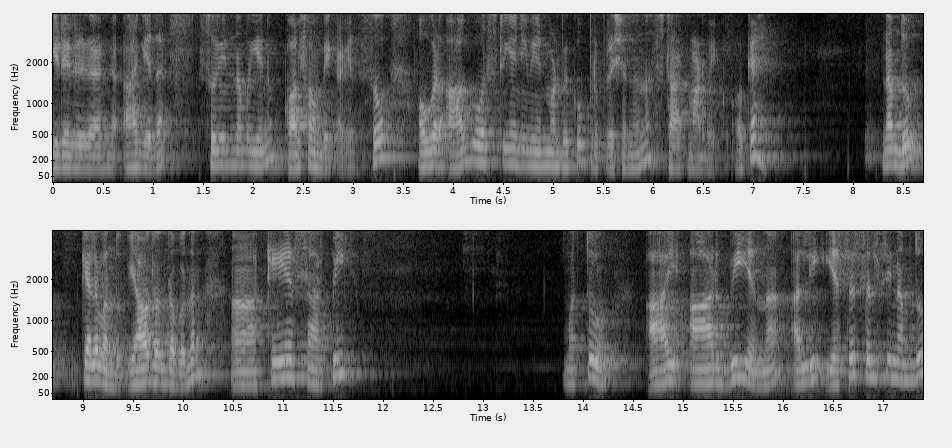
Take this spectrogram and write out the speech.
ಈಡೇರಿದಂಗೆ ಆಗಿದೆ. ಸೊ ಇನ್ನು ನಮಗೇನು ಕಾಲ್ಫಾರ್ಮ್ ಬೇಕಾಗಿದೆ. ಸೊ ಅವುಗಳು ಆಗುವಷ್ಟಿಗೆ ನೀವೇನು ಮಾಡಬೇಕು? ಪ್ರಿಪ್ರೇಷನನ್ನು ಸ್ಟಾರ್ಟ್ ಮಾಡಬೇಕು. ಓಕೆ ನಮ್ಮದು ಕೆಲವೊಂದು, ಯಾವುದಂತ ಬಂದರೆ ಕೆ ಎಸ್ ಆರ್ ಪಿ ಮತ್ತು ಐ ಆರ್ ಬಿಯನ್ನು ಅಲ್ಲಿ ಎಸ್ ಎಸ್ ಎಲ್ ಸಿ ನಮ್ಮದು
